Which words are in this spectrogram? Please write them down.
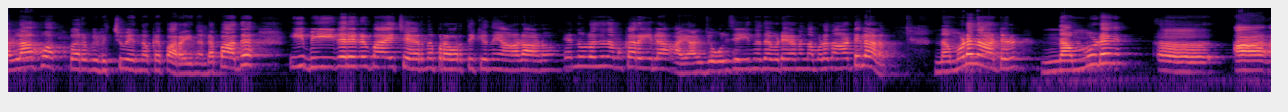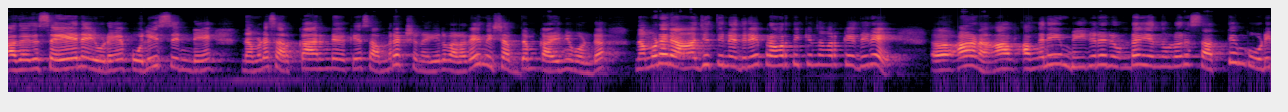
അള്ളാഹു അക്ബർ വിളിച്ചു എന്നൊക്കെ പറയുന്നുണ്ട്. അപ്പോൾ അത് ഈ ഭീകരരുമായി ചേർന്ന് പ്രവർത്തിക്കുന്ന ആളാണോ എന്നുള്ളത് നമുക്കറിയില്ല. അയാൾ ജോലി ചെയ്യുന്നത് എവിടെയാണ്? നമ്മുടെ നാട്ടിലാണ്. നമ്മുടെ നാട്ടിൽ നമ്മുടെ അതായത് സേനയുടെ പോലീസിന്റെ നമ്മുടെ സർക്കാരിന്റെയൊക്കെ സംരക്ഷണയിൽ വളരെ നിശബ്ദം കഴിഞ്ഞുകൊണ്ട് നമ്മുടെ രാജ്യത്തിനെതിരെ പ്രവർത്തിക്കുന്നവർക്കെതിരെ ആണ്. അങ്ങനെയും ഭീകരരുണ്ട് എന്നുള്ളൊരു സത്യം കൂടി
